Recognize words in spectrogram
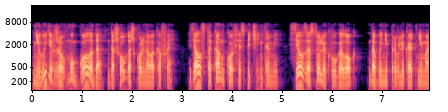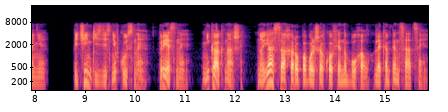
Не выдержав мук голода, дошел до школьного кафе. Взял стакан кофе с печеньками, сел за столик в уголок, дабы не привлекать внимания. Печеньки здесь невкусные, пресные, не как наши. Но я сахару побольше в кофе набухал для компенсации.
